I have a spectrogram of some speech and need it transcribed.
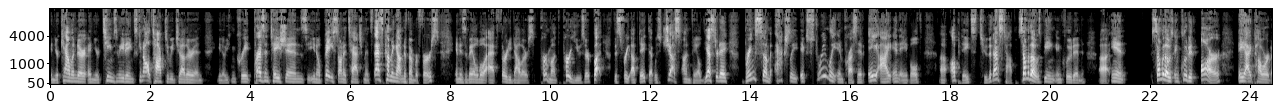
and your calendar and your Teams meetings can all talk to each other, and you know, you can create presentations, you know, based on attachments. That's coming out November 1st and is available at $30 per month per user. But this free update that was just unveiled yesterday brings some actually extremely impressive AI enabled uh, updates to the desktop. Some of those being included uh, in some of those included are AI powered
